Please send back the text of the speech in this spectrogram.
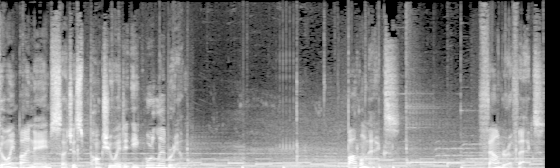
going by names such as punctuated equilibrium, bottlenecks, founder effects.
